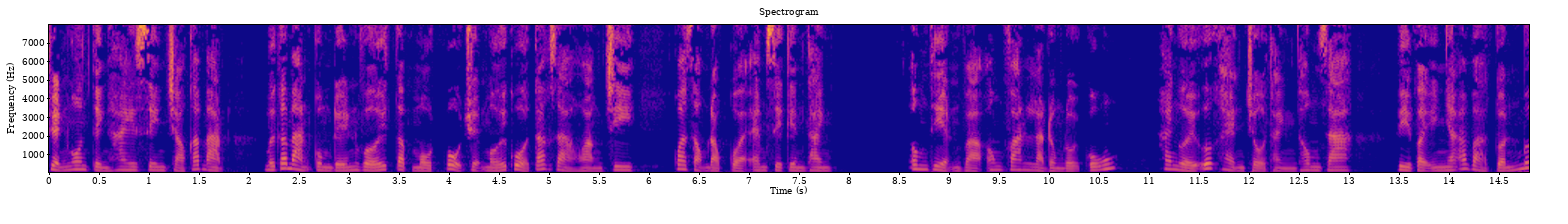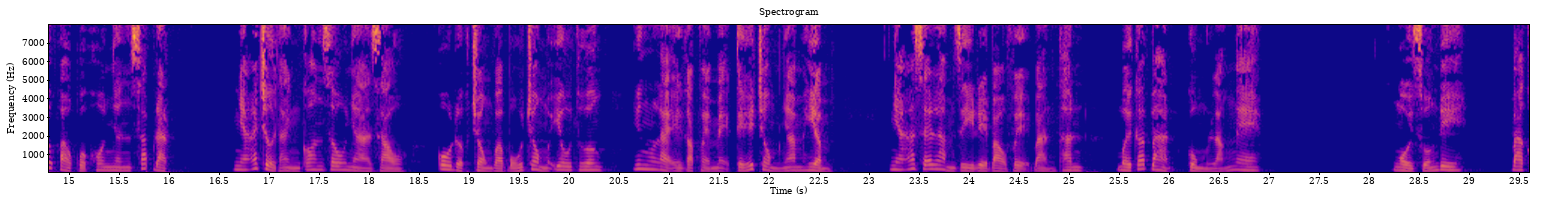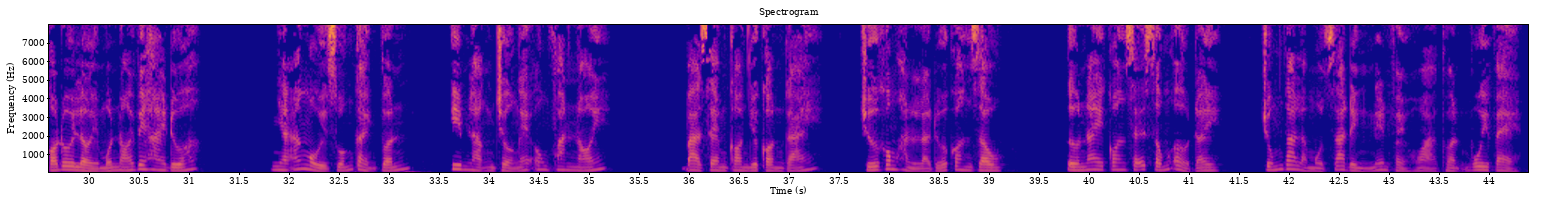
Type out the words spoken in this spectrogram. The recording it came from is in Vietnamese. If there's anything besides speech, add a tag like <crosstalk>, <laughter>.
Chuyện ngôn tình hay xin chào các bạn. Mời các bạn cùng đến với tập 1 bộ truyện mới của tác giả Hoàng Chi Qua giọng đọc của MC Kim Thanh. Ông Thiện và ông Phan là đồng đội cũ. Hai người ước hẹn trở thành thông gia. Vì vậy Nhã và Tuấn bước vào cuộc hôn nhân sắp đặt. Nhã trở thành con dâu nhà giàu. Cô được chồng và bố chồng yêu thương, Nhưng lại gặp phải mẹ kế chồng nham hiểm. Nhã sẽ làm gì để bảo vệ bản thân? Mời các bạn cùng lắng nghe. Ngồi xuống đi. Ba có đôi lời muốn nói với hai đứa. Nhã ngồi xuống cạnh Tuấn, Im lặng chờ nghe ông Phan nói. Bà xem con như con gái, Chứ không hẳn là đứa con dâu. Từ nay con sẽ sống ở đây, Chúng ta là một gia đình nên phải hòa thuận vui vẻ.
